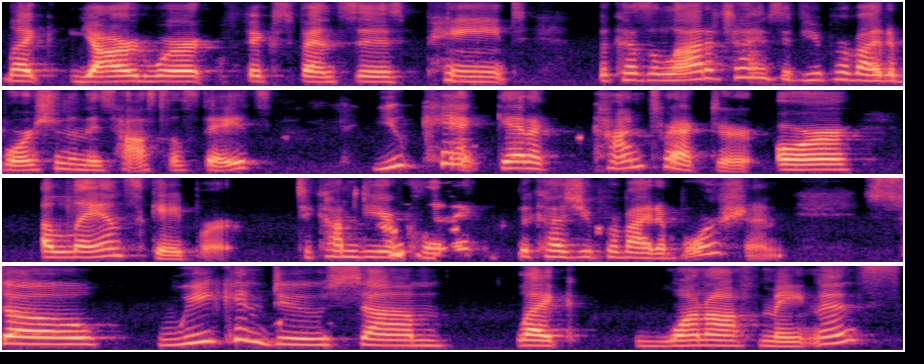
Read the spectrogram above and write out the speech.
like yard work, fix fences, paint, because a lot of times if you provide abortion in these hostile states, you can't get a contractor or a landscaper to come to your clinic because you provide abortion. So we can do some like one off maintenance.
